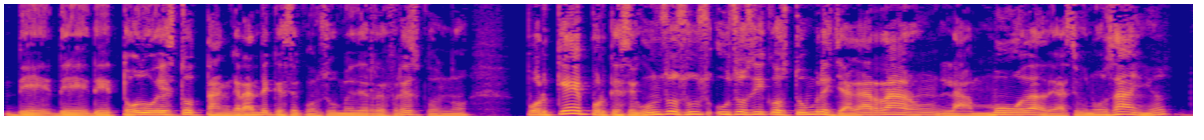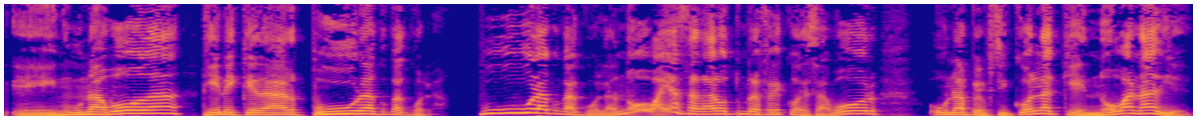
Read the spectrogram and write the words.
de, de, de todo esto tan grande que se consume de refrescos, ¿no? ¿Por qué? Porque según sus usos y costumbres ya agarraron la moda de hace unos años. En una boda tiene que dar pura Coca-Cola. Pura Coca-Cola. No vayas a dar otro refresco de sabor, una Pepsi-Cola que no va nadie.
